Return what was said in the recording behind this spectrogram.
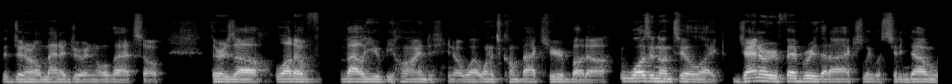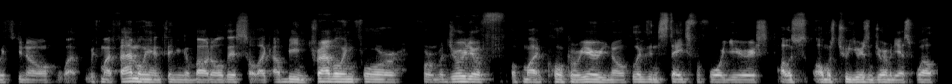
the general manager and all that. So there's a lot of value behind you know why I wanted to come back here. But uh, it wasn't until like January, February that I actually was sitting down with you know with my family and thinking about all this. So like I've been traveling for for majority of, of my whole career, you know, lived in States for four years. I was almost two years in Germany as well.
